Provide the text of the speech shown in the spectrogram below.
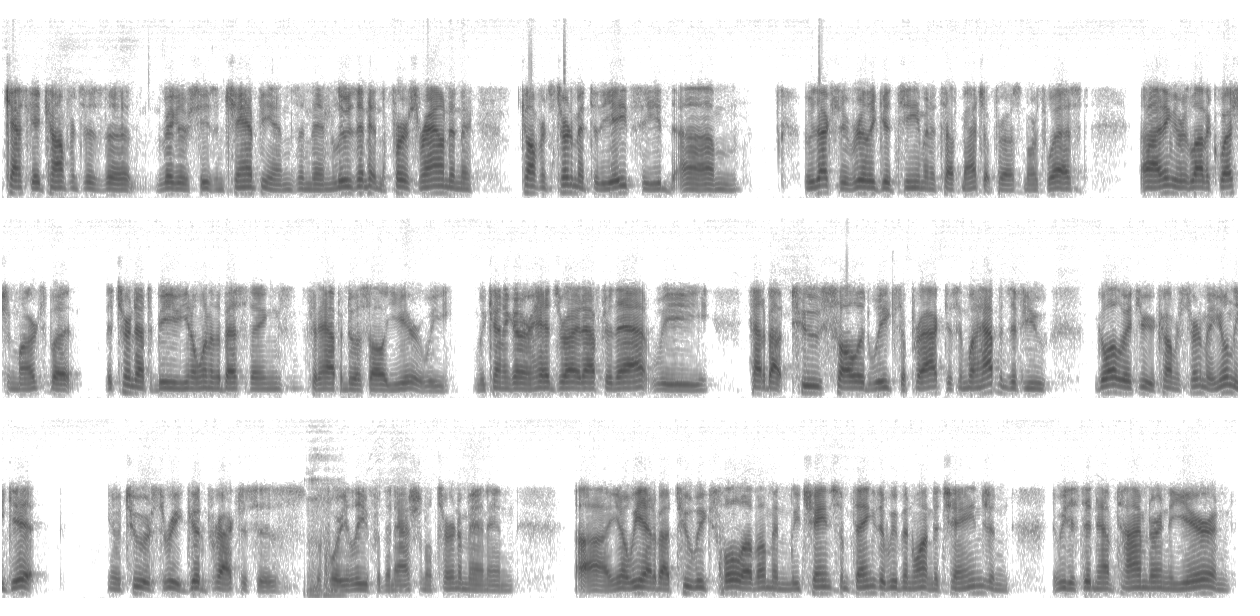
Cascade Conference as the regular season champions, and then losing in the first round in the conference tournament to the eight seed. Um, it was actually a really good team and a tough matchup for us, Northwest. Uh, I think there was a lot of question marks, but it turned out to be, you know, one of the best things could happen to us all year. We we kind of got our heads right after that. We had about two solid weeks of practice, and what happens if you go all the way through your conference tournament, you only get you know two or three good practices mm-hmm. before you leave for the national tournament. And uh you know we had about two weeks full of them and we changed some things that we've been wanting to change and we just didn't have time during the year. And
